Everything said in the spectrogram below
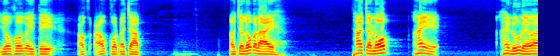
โยโคกอิติ เอาเอากฎมาจับ เราจะลบอะไร ถ้าจะลบให้ให้รู้เลยว่า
